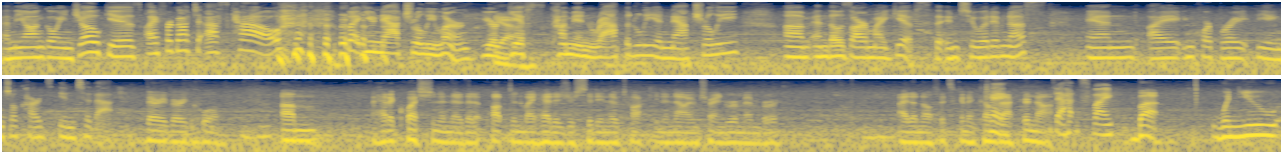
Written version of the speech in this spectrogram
And the ongoing joke is, I forgot to ask how, but you naturally learn. Your Yeah. gifts come in rapidly and naturally. Um, and those are my gifts the intuitiveness, and I incorporate the angel cards into that. Very, very cool. Mm-hmm. Um, I had a question in there that it popped into my head as you're sitting there talking, and now I'm trying to remember. I don't know if it's going to come back or not. That's fine. But when you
